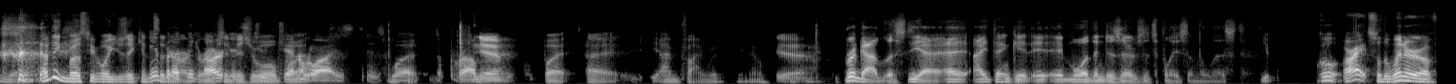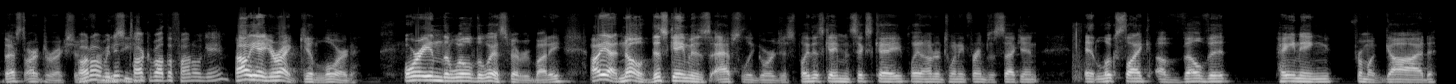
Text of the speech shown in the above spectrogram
Yeah. I think most people usually consider yeah, art direction art visual. Is generalized but, is what the problem. Yeah, but uh, I'm fine with you know. Yeah. Regardless, yeah, I, I think it, it, it more than deserves its place on the list. Yep. Cool. All right. So the winner of best art direction. Oh no, we ECG didn't talk about the final game. Oh yeah, you're right. Good lord. Ori and the Will of the Wisp, everybody. Oh yeah, no, this game is absolutely gorgeous. Play this game in 6K, play 120 frames a second. It looks like a velvet painting from a god.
